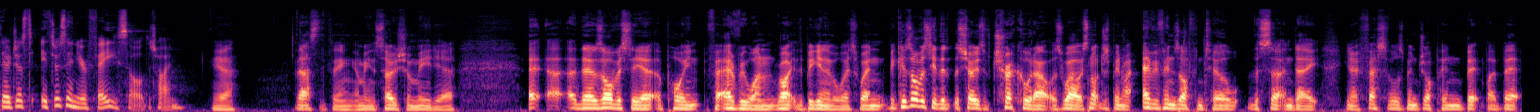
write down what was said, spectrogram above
they're just it's just in your face all the time. Yeah, that's the thing. I mean, social media. Uh, uh, there's obviously a, a point for everyone right at the beginning of all this when because obviously the, the shows have trickled out as well. It's not just been like everything's off until the certain date. You know, festivals been dropping bit by bit.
